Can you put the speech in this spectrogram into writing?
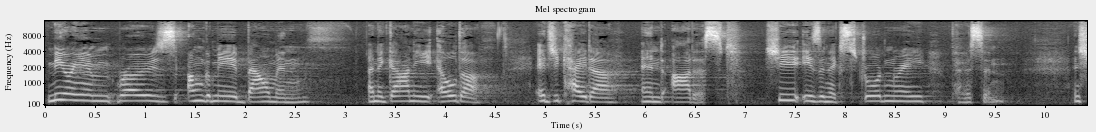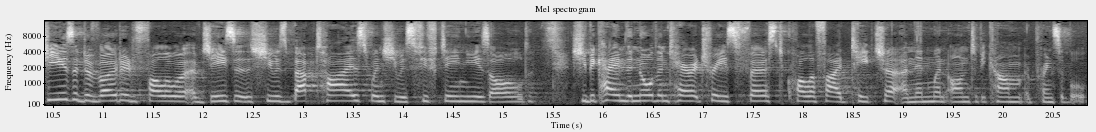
Miriam Rose Ungunmerr Baumann, a Ngani elder, educator, and artist. She is an extraordinary person. And she is a devoted follower of Jesus. She was baptized when she was 15 years old. She became the Northern Territory's first qualified teacher and then went on to become a principal.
